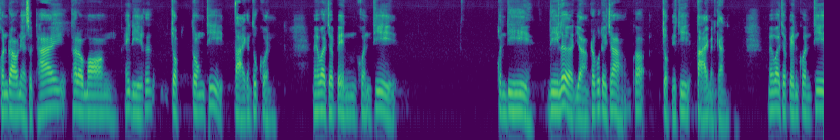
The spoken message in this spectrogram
คนเราเนี่ยสุดท้ายถ้าเรามองให้ดีก็จบตรงที่ตายกันทุกคน ไม่ว่าจะเป็นคนที่ คนดีดีเลิศอย่างพระพุทธเจ้าก็จบอยู่ที่ตายเหมือนกัน ไม่ว่าจะเป็นคนที่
